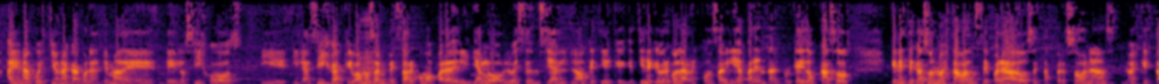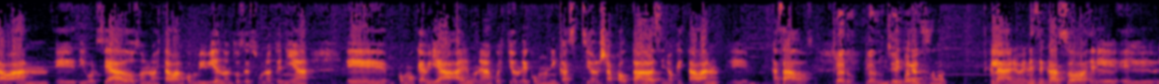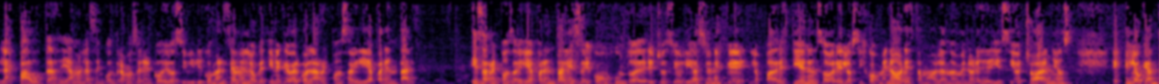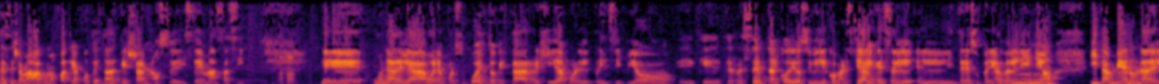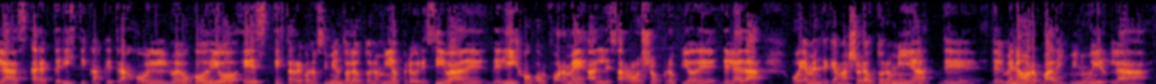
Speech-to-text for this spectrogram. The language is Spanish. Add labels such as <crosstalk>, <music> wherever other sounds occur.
Hay una cuestión acá con el tema de, de los hijos y, y las hijas que vamos Mm. a empezar como para delinear lo, lo esencial, ¿no? Que tiene que, que tiene que ver con la responsabilidad parental, porque hay dos casos que en este caso no estaban separados estas personas, no es que estaban eh, divorciados o no estaban conviviendo, entonces uno tenía eh, como que había alguna cuestión de comunicación ya pautada, sino que estaban eh, casados. Claro, claro. En Sí, pareja. caso, claro, en ese caso el- el- las pautas, digamos, las encontramos en el Código Civil y Comercial en lo que tiene que ver con la responsabilidad parental. Esa responsabilidad parental es el conjunto de derechos y obligaciones que los padres tienen sobre los hijos menores, estamos hablando de menores de 18 años, es lo que antes se llamaba como patria potestad, que ya no se dice más así. Ajá. Eh, una de las, bueno, por supuesto que está regida por el principio eh, que, que recepta el Código Civil y Comercial, que es el, interés superior del niño, y también una de las características que trajo el nuevo código es este reconocimiento a la autonomía progresiva de- del hijo conforme al desarrollo propio de, la edad. Obviamente que a mayor autonomía de- del menor va a disminuir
